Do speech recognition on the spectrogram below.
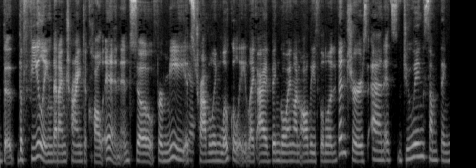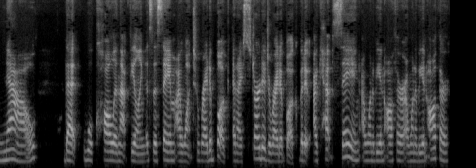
the the feeling that I'm trying to call in. And so for me, it's yeah. traveling locally. Like I've been going on all these little adventures and it's doing something now that will call in that feeling. It's the same I want to write a book and I started to write a book, but it, I kept saying I want to be an author, I want to be an author,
